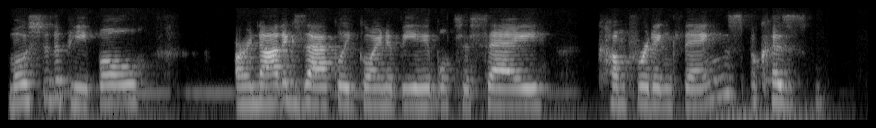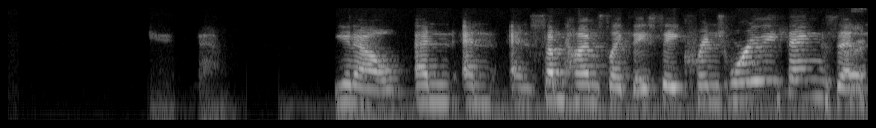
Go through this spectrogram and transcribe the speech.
most of the people are not exactly going to be able to say comforting things because you know and and and sometimes like they say cringeworthy things and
